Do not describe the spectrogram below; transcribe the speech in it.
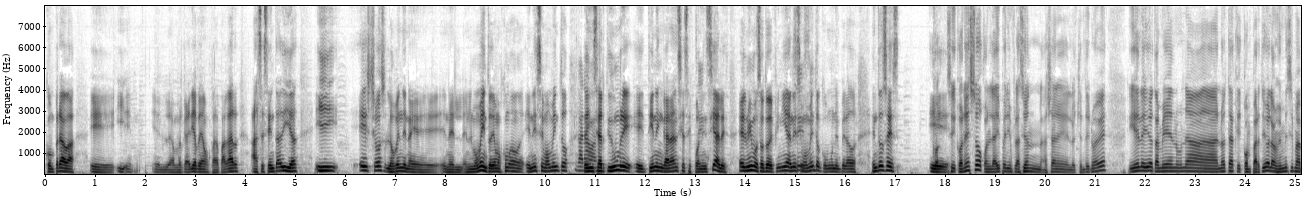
compraba eh, y, eh, la mercadería digamos, para pagar a 60 días y ellos los venden eh, en, el, en el momento, digamos, como en ese momento de Ganaban. incertidumbre eh, tienen ganancias exponenciales. Él mismo se autodefinía en ese Sí, sí. momento como un emperador. Entonces, Con- eh, sí, con eso, con la hiperinflación allá en el 89. Y he leído también una nota que compartió la mismísima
